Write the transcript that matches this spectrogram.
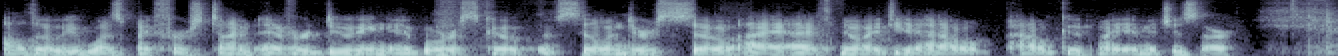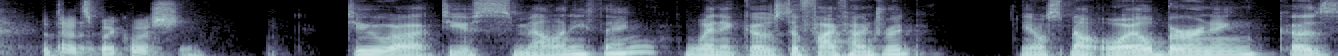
although it was my first time ever doing a boroscope of cylinders. So I, I have no idea how, how good my images are. but that's my question. Do uh, do you smell anything when it goes to 500? You know, smell oil burning because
